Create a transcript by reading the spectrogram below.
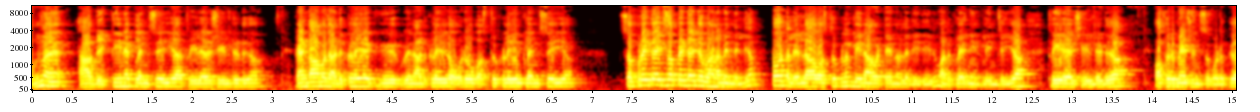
ഒന്ന് ആ വ്യക്തിനെ ക്ലെൻസ് ചെയ്യുക ത്രീ ലെയർ ഷീൽഡ് ഇടുക. രണ്ടാമത് അടുക്കളയെ പിന്നെ അടുക്കളയിലെ ഓരോ വസ്തുക്കളെയും ക്ലെൻസ് ചെയ്യുക. സെപ്പറേറ്റ് ആയിട്ട് സെപ്പറേറ്റ് ആയിട്ട് വേണമെന്നില്ല. ടോട്ടൽ എല്ലാ വസ്തുക്കളും ക്ലീൻ ആവട്ടെ എന്നുള്ള രീതിയിലും അടുക്കളയെ ക്ലീൻ ചെയ്യുക ത്രീ ലെയർ ഷീൽഡ് ഇടുക അഫർമേഷൻസ് കൊടുക്കുക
